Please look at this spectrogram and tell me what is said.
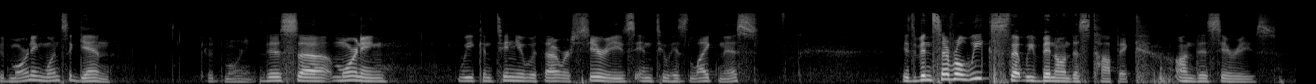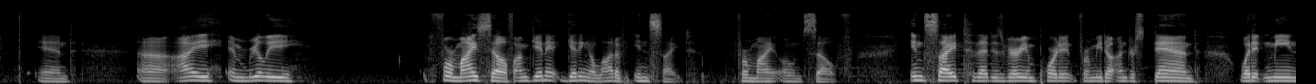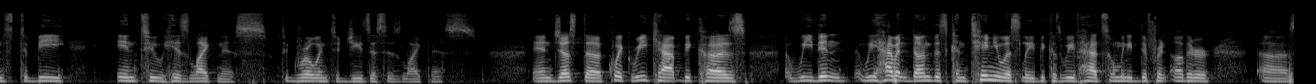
Good morning once again. Good morning. This uh, morning, we continue with our series into his likeness. It's been several weeks that we've been on this topic, on this series. And uh, I am really, for myself, I'm getting, getting a lot of insight for my own self. Insight that is very important for me to understand what it means to be into his likeness, to grow into Jesus' likeness. And just a quick recap because we didn't we haven't done this continuously because we've had so many different other uh,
